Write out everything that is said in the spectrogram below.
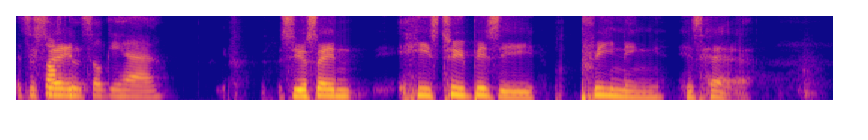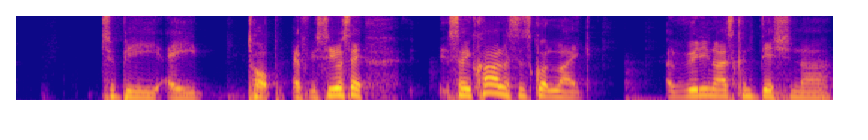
it's a you're soft saying- and silky hair. So you're saying he's too busy preening his hair to be a top. F- so you're saying, so Carlos has got like a really nice conditioner,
